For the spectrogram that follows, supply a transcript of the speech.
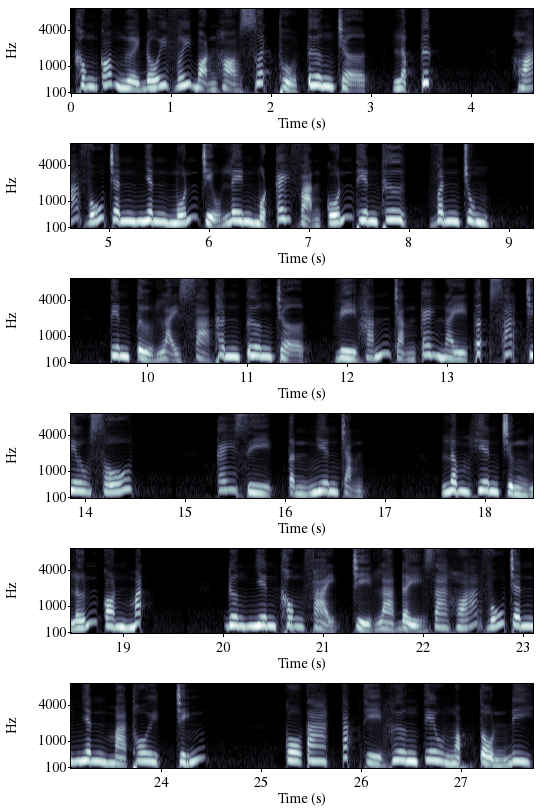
không có người đối với bọn họ xuất thủ tương trợ, lập tức. Hóa vũ chân nhân muốn chịu lên một cái vạn cuốn thiên thư, vân trung. Tiên tử lại xả thân tương trợ, vì hắn chặn cái này tất sát chiêu số. Cái gì tần nhiên chặn. Lâm Hiên chừng lớn con mắt. Đương nhiên không phải chỉ là đẩy ra hóa vũ chân nhân mà thôi chính. Cô ta tắc thì hương tiêu ngọc tổn đi.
